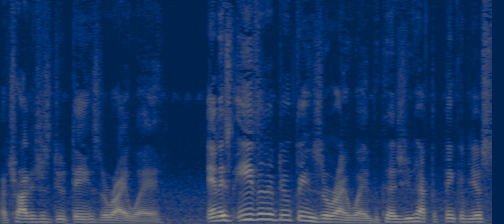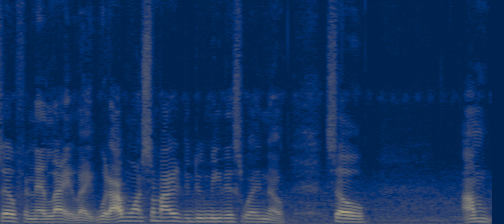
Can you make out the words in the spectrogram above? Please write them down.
I try to just do things the right way. And it's easy to do things the right way because you have to think of yourself in that light. Like, would I want somebody to do me this way? No. So I'm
